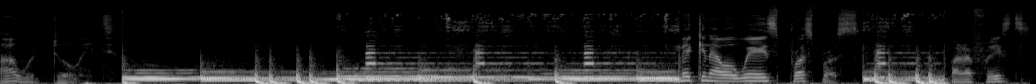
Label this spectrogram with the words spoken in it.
I would do it. Making our ways prosperous. Paraphrased.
